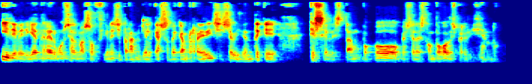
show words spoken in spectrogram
y, debería tener muchas más opciones y para mí el caso de Cam Reddish es evidente que, que se le está un poco, que se le está un poco desperdiciando.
